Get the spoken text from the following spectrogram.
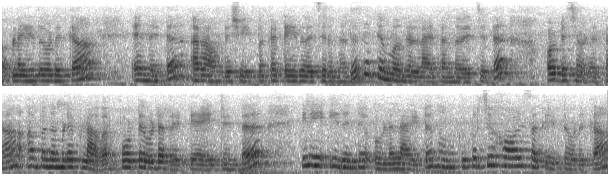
അപ്ലൈ ചെയ്ത് കൊടുക്കാം. എന്നിട്ട് റൗണ്ട് ഷേപ്പ് കട്ട് ചെയ്ത് വെച്ചിരുന്നത് ഇതിന്റെ മുകളിലായിട്ടൊന്ന് വെച്ചിട്ട് ഒട്ടിച്ചു കൊടുക്കാം. അപ്പോൾ നമ്മുടെ ഫ്ലവർ പോട്ട് ഇവിടെ റെഡി ആയിട്ടുണ്ട്. ഇനി ഇതിന്റെ ഉള്ളിലായിട്ട് നമുക്ക് കുറച്ച് ഹോൾസ് ഒക്കെ ഇട്ട് കൊടുക്കാം.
